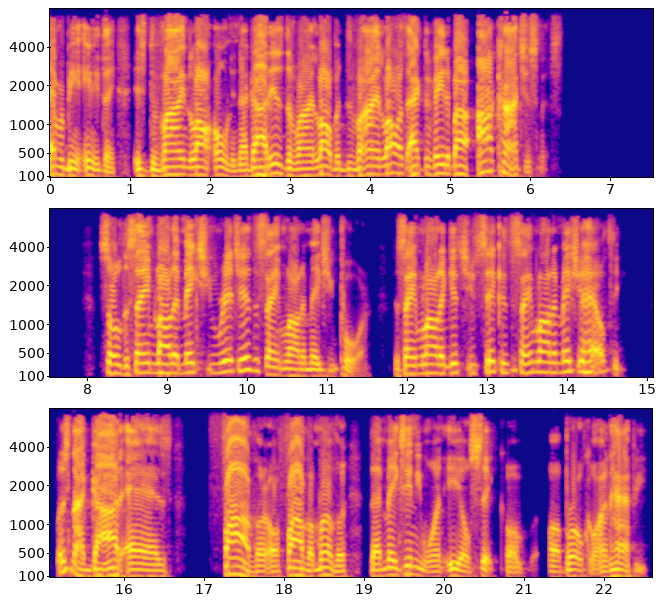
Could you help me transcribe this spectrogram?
ever being anything. It's divine law only. Now, God is divine law, but divine law is activated by our consciousness. So the same law that makes you rich is the same law that makes you poor. The same law that gets you sick is the same law that makes you healthy. But it's not God as father or father mother that makes anyone ill, sick, or, or broke or unhappy.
